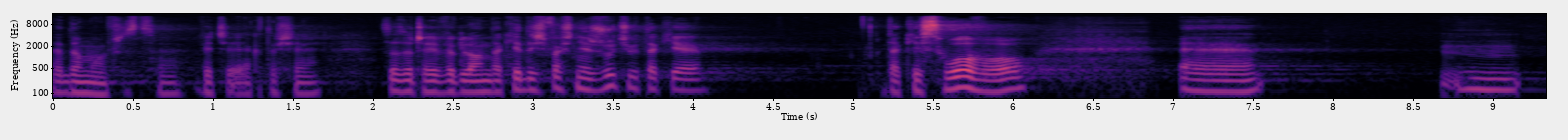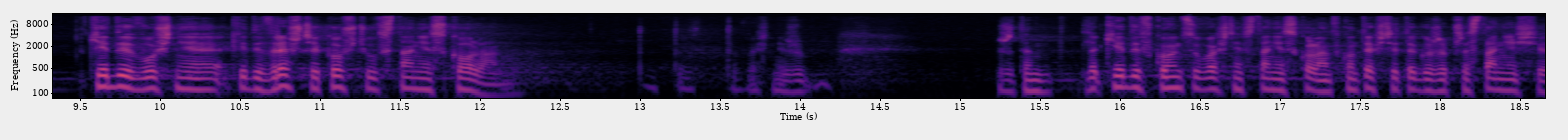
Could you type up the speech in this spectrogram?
wiadomo, wszyscy wiecie, jak to się zazwyczaj wygląda, kiedyś właśnie rzucił takie, takie słowo, mm, kiedy właśnie, kiedy wreszcie Kościół wstanie z kolan. To, to, to właśnie, że, że ten, kiedy w końcu właśnie wstanie z kolan, w kontekście tego, że przestanie się,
